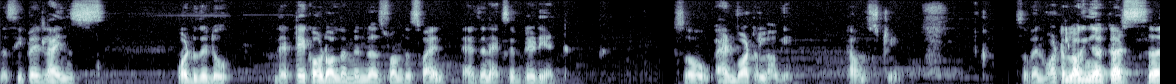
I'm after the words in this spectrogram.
the seepage lines, what do they do? They take out all the minerals from the soil as an excess gradient. So, and water logging downstream. So, when water logging occurs, uh,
